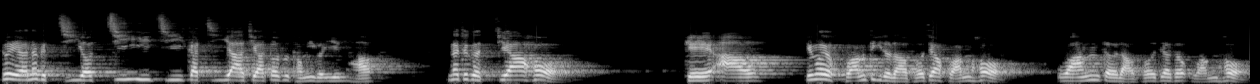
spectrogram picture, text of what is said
对啊，那个 G 哦，G 一 G 跟 G 啊加都是同一个音。好，那这个加后给凹，因为皇帝的老婆叫皇后，王的老婆叫做王后。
